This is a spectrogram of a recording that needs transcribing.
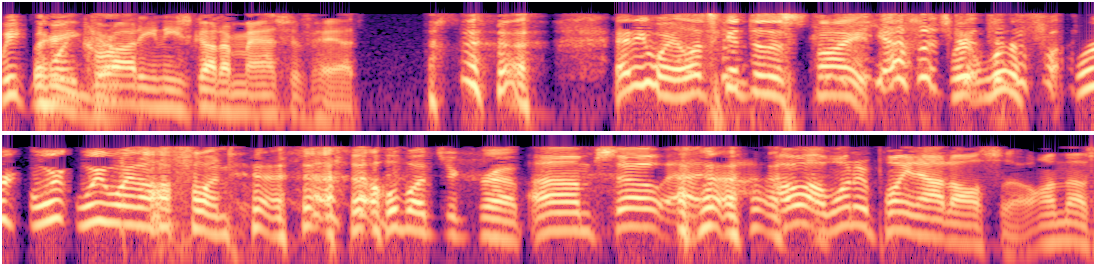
weak point you go. karate and he's got a massive head. anyway, let's get to this fight. Yes, let's we're, get to the fight. we're, we're, we went off on a whole bunch of crap. Um. So, uh, oh, I wanted to point out also on the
